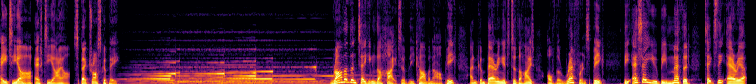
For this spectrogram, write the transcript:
ATR FTIR spectroscopy. Rather than taking the height of the carbonyl peak and comparing it to the height of the reference peak, the SAUB method takes the area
